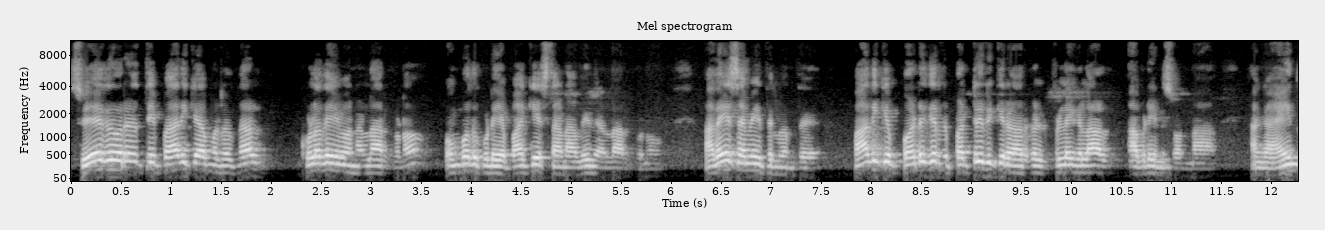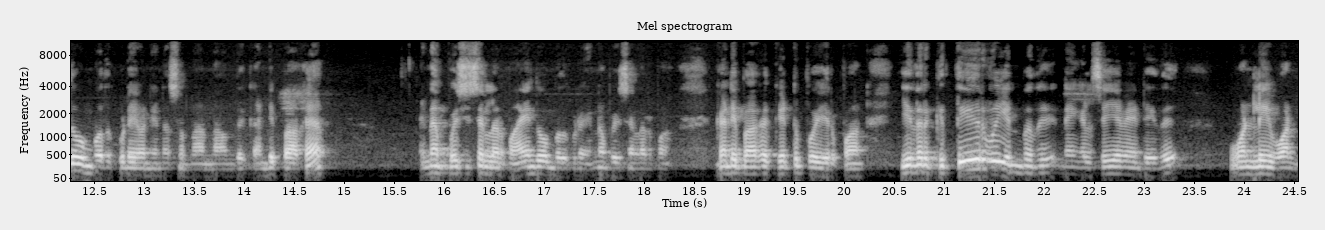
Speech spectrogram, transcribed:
சுயகௌரவத்தை பாதிக்காமல் இருந்தால் குலதெய்வம் நல்லா இருக்கணும். ஒன்பது கூடிய பாக்கியஸ்தானாவில் நல்லா இருக்கணும். அதே சமயத்தில் வந்து பாதிக்கப்படுகிற பட்டிருக்கிறார்கள் பிள்ளைகளால் அப்படின்னு சொன்னால் அங்கே ஐந்து ஒன்பது கூடையவன் என்ன சொன்னான்னா வந்து கண்டிப்பாக என்ன பொசிஷன்ல இருப்பான்? ஐந்து ஒன்பது கூட என்ன பொசிஷன்ல இருப்பான்? கண்டிப்பாக கெட்டு போயிருப்பான். இதற்கு தீர்வு என்பது நீங்கள் செய்ய வேண்டியது ஒன்லி ஒன்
